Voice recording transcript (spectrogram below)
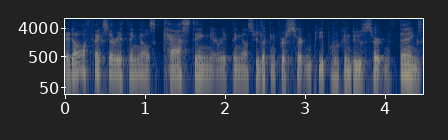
it all affects everything else, casting, everything else. You're looking for certain people who can do certain things,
